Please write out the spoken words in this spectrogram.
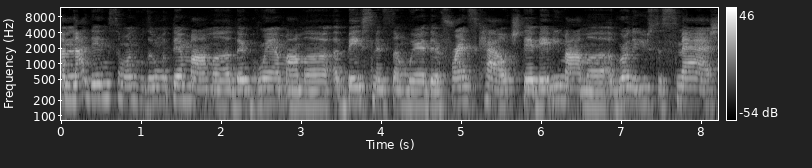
I'm not dating someone who's living with their mama, their grandmama, a basement somewhere, their friend's couch, their baby mama, a girl that used to smash.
